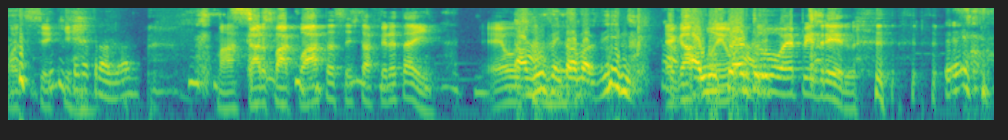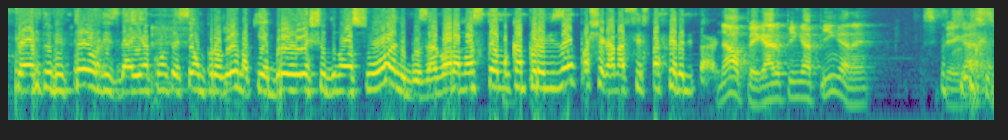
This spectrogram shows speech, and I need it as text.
Pode ser que marcaram pra quarta, sexta-feira tá aí. É, o, A nuvem tava vindo é gafanhoto perto, ou é pedreiro? perto de Torres, daí aconteceu um problema, quebrou o eixo do nosso ônibus. Agora nós estamos com a previsão para chegar na sexta-feira de tarde. Não, pegaram o pinga-pinga, né? Se pegasse,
